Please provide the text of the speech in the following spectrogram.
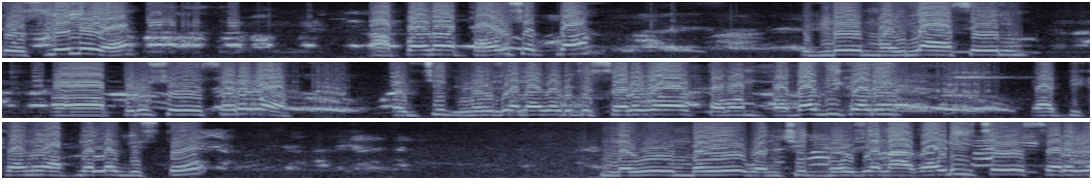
पोचलेली आहे. आपण पाहू शकता इकडे महिला असेल पुरुष हे सर्व वंचित बहुजन आघाडीचे सर्व तमाम पदाधिकारी या ठिकाणी आपल्याला दिसतोय. नवी मुंबई वंचित बहुजन आघाडीचे सर्व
